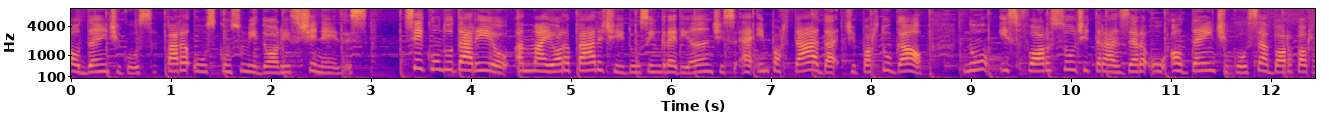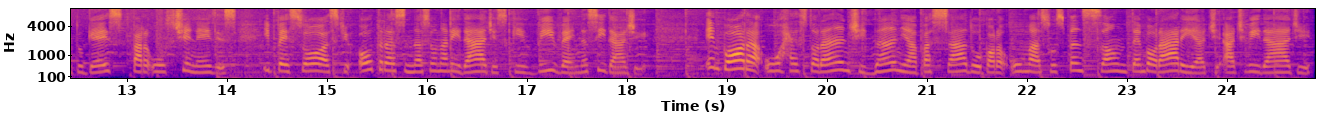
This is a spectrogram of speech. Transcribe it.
autênticos para os consumidores chineses. Segundo Dario, a maior parte dos ingredientes é importada de Portugal, no esforço de trazer o autêntico sabor português para os chineses e pessoas de outras nacionalidades que vivem na cidade. Embora o restaurante tenha passado por uma suspensão temporária de atividade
